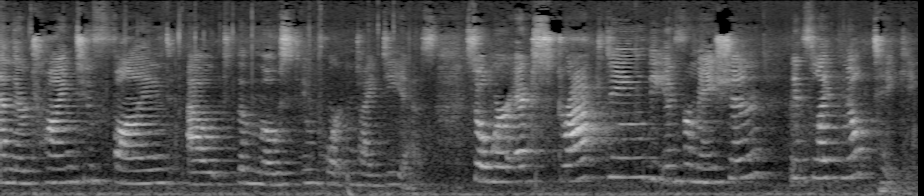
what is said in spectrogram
and they're trying to find out the most important ideas. So we're extracting the information. It's like note taking.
